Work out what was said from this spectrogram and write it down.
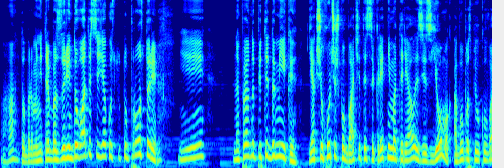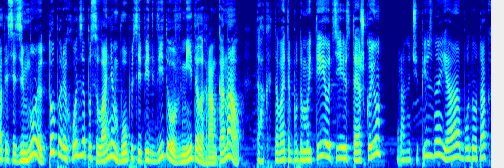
ага, добре, мені треба зорієнтуватися якось тут у просторі і. Напевно, піти до Міки. Якщо хочеш побачити секретні матеріали зі зйомок або поспілкуватися зі мною, то переходь за посиланням в описі під відео в мій телеграм-канал. Так, давайте будемо йти оцією стежкою. Рано чи пізно я буду так.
